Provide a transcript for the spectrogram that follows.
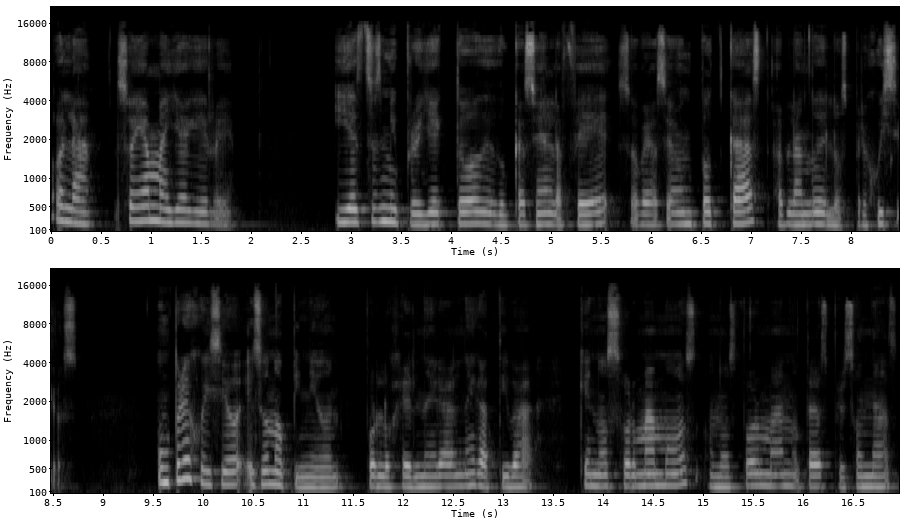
Hola, soy Amaya Aguirre y este es mi proyecto de educación en la fe sobre hacer un podcast hablando de los prejuicios. Un prejuicio es una opinión, por lo general negativa, que nos formamos o nos forman otras personas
